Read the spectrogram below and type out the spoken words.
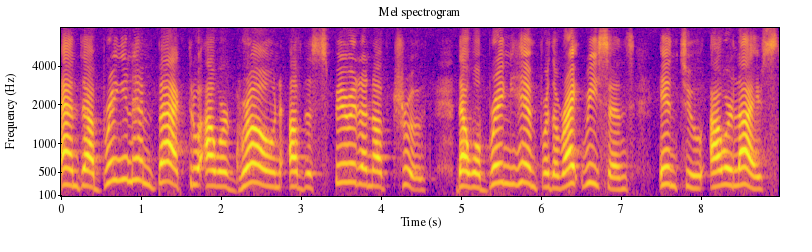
and uh, bringing him back through our groan of the spirit and of truth that will bring him for the right reasons into our lives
